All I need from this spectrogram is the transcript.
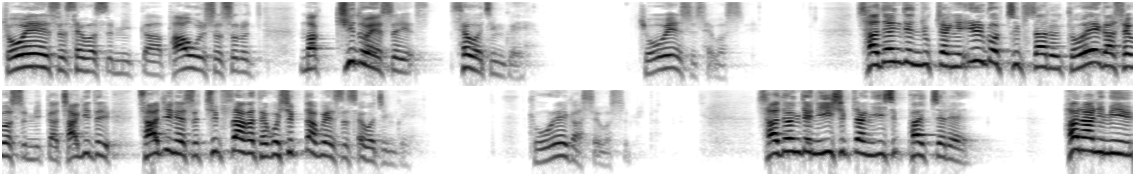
교회에서 세웠습니까? 바울 스스로 막 기도해서 세워진 거예요. 교회에서 세웠어요. 사도행전 6장에 일곱 집사를 교회가 세웠습니까? 자기들이 자진해서 집사가 되고 싶다고 해서 세워진 거예요. 교회가 세웠습니다. 사도행전 20장 28절에 하나님이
